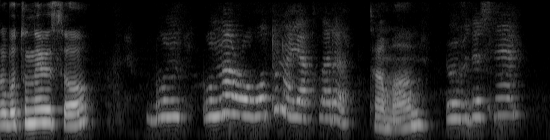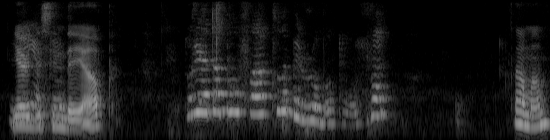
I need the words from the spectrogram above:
Robotun neresi o? bun, bunlar robotun ayakları. Tamam. Gövdesini yapayım? de yap. Dur ya da bu farklı bir robot olsun. Tamam.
